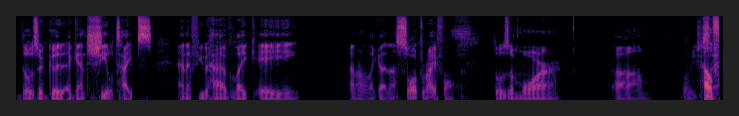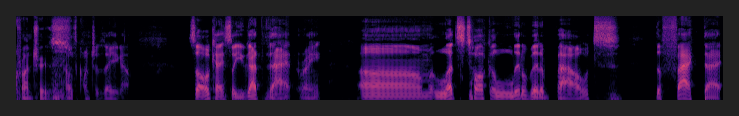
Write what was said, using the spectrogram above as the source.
those are good against shield types. And if you have like a I don't know, like an assault rifle, those are more um what would you Health say? crunchers. Health crunchers. There you go. So okay, so you got that right. Um, let's talk a little bit about the fact that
